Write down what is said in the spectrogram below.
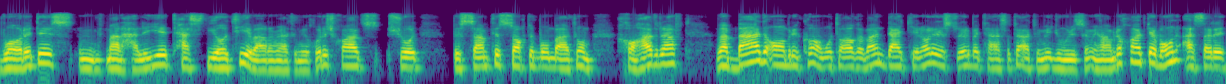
وارد مرحله تسلیحاتی برنامه اتمی خودش خواهد شد. به سمت ساخت بمب اتم خواهد رفت. و بعد آمریکا متعاقبا در کنار اسرائیل به تاسیسات اتمی جمهوری اسلامی حمله خواهد کرد و اون اثر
